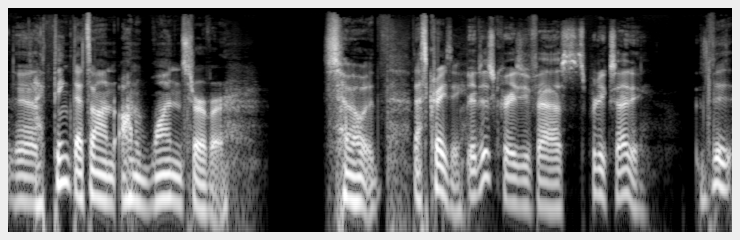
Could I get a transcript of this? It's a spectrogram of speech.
Yeah. I think that's on, on one server. So that's crazy. It is crazy fast. It's pretty exciting. The,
